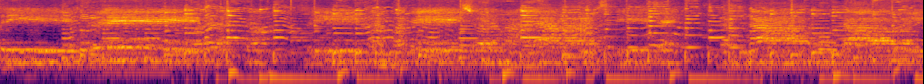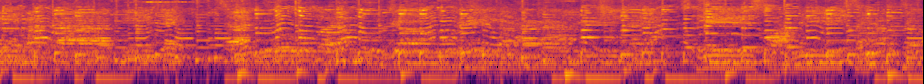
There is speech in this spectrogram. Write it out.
श्री श्री अमेश्वर माया सर्वा श्री स्वामी स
